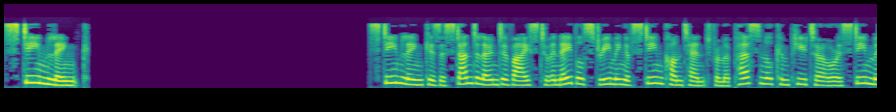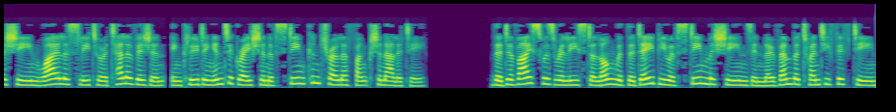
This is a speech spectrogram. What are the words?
Steam Link Steam Link is a standalone device to enable streaming of Steam content from a personal computer or a Steam machine wirelessly to a television, including integration of Steam controller functionality. The device was released along with the debut of Steam machines in November 2015.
